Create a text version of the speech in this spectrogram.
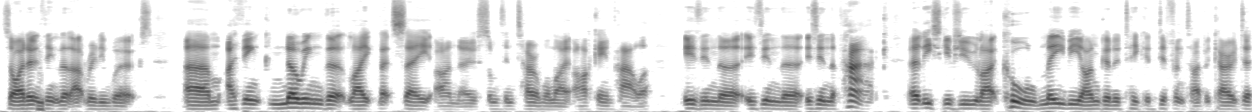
So I don't think that that really works. Um, I think knowing that, like, let's say, I know something terrible like arcane power is in the is in the is in the pack, at least gives you like, cool. Maybe I'm going to take a different type of character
